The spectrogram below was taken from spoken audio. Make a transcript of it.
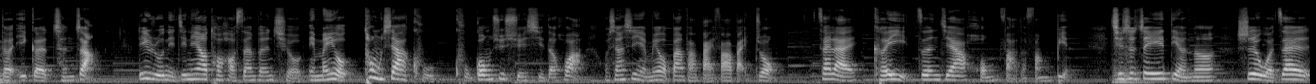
的一个成长。例如你今天要投好三分球，你没有痛下苦苦功去学习的话，我相信也没有办法百发百中。再来，可以增加弘法的方便。其实这一点呢，嗯、是我在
